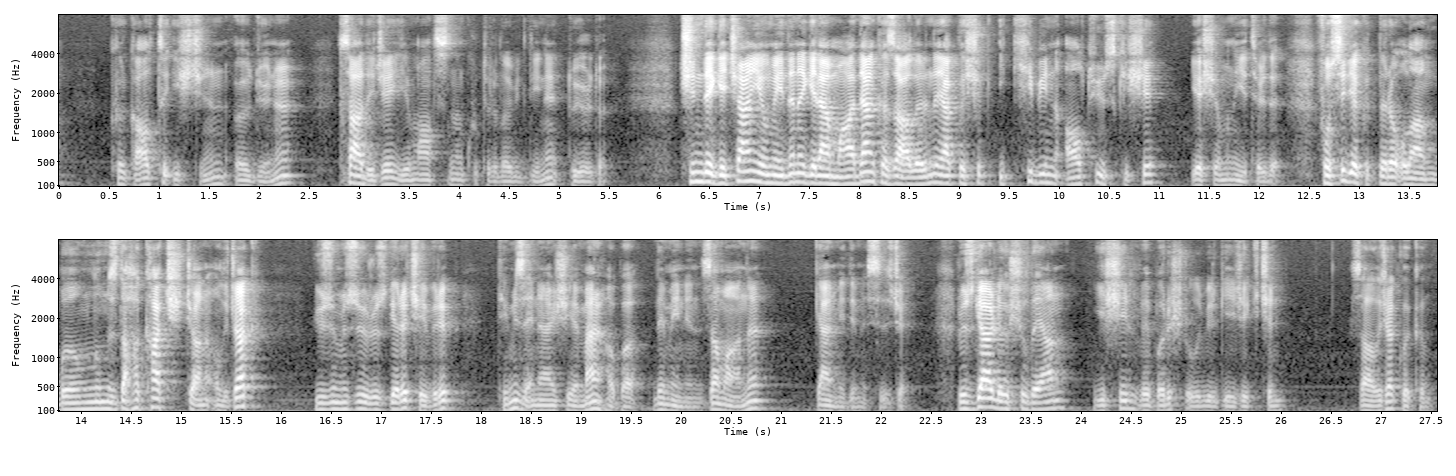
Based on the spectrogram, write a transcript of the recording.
46 işçinin öldüğünü, sadece 26'sının kurtarılabildiğini duyurdu. Çin'de geçen yıl meydana gelen maden kazalarında yaklaşık 2600 kişi yaşamını yitirdi. Fosil yakıtlara olan bağımlılığımız daha kaç can alacak? Yüzümüzü rüzgara çevirip temiz enerjiye merhaba demenin zamanı gelmedi mi sizce? Rüzgarla ışıldayan yeşil ve barış dolu bir gelecek için sağlıcakla kalın.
